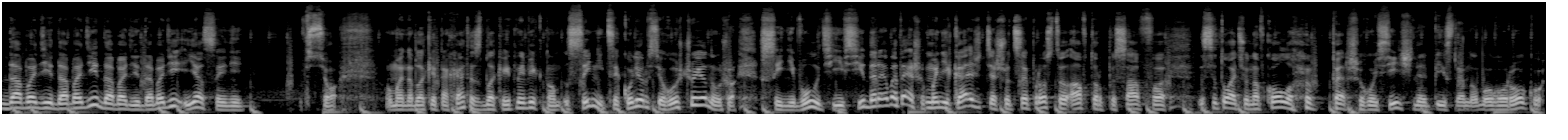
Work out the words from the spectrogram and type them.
Дабаді, дабаді, дабаді, дабаді, я синій. Все. У мене блакитна хата з блакитним вікном. Синій це колір всього, що я ношу. Сині вулиці і всі дерева теж. Мені кажеться, що це просто автор писав е, ситуацію навколо 1 січня після Нового року.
